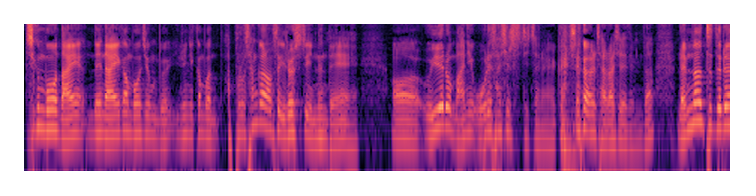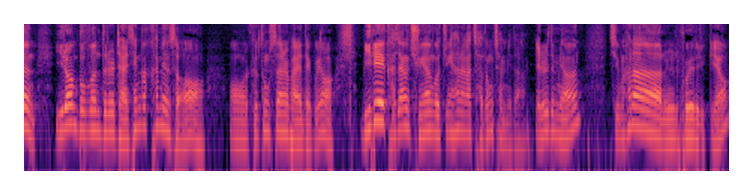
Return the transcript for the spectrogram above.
지금 뭐 나이 내 나이가 뭐 지금 뭐 이러니까 뭐 앞으로 상관없어 이럴 수도 있는데 어, 의외로 많이 오래 사실 수도 있잖아요. 그러니까 생각을 잘 하셔야 됩니다. 랩런트들은 이런 부분들을 잘 생각하면서 어, 교통수단을 봐야 되고요. 미래에 가장 중요한 것 중에 하나가 자동차입니다. 예를 들면 지금 하나를 보여드릴게요.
